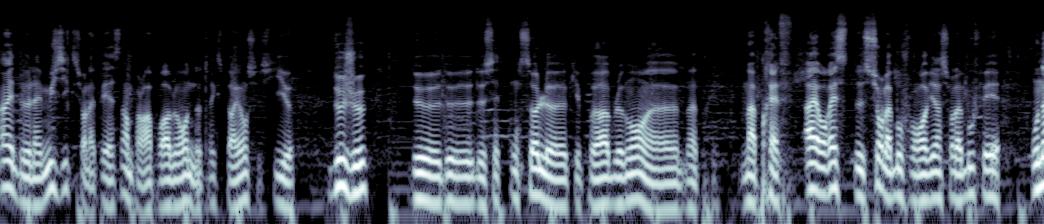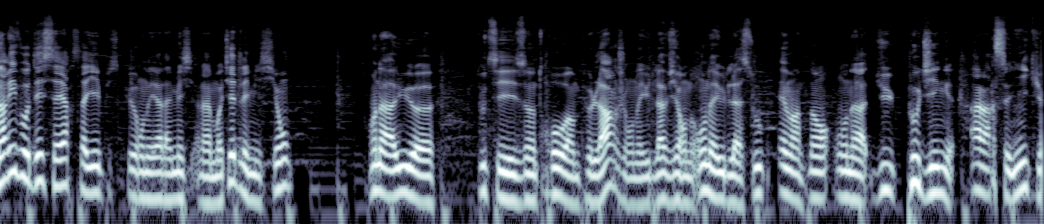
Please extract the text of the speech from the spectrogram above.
1 et de la musique sur la PS1. On parlera probablement de notre expérience aussi euh, de jeu de, cette console qui est probablement ma, préf, ma préf. On reste sur la bouffe, on revient sur la bouffe et on arrive au dessert, ça y est, puisqu'on est à la, moitié de l'émission. On a eu toutes ces intros un peu larges, on a eu de la viande, on a eu de la soupe et maintenant on a du pudding à l'arsenic.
